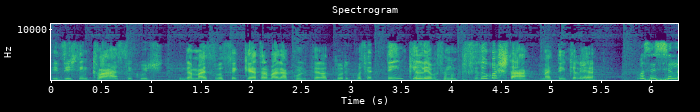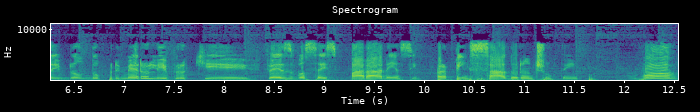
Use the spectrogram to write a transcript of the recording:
Existem clássicos, ainda mais se você quer trabalhar com literatura, que você tem que ler. Você não precisa gostar, mas tem que ler. Vocês se lembram do primeiro livro que fez vocês pararem assim pra pensar durante um tempo? Vou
